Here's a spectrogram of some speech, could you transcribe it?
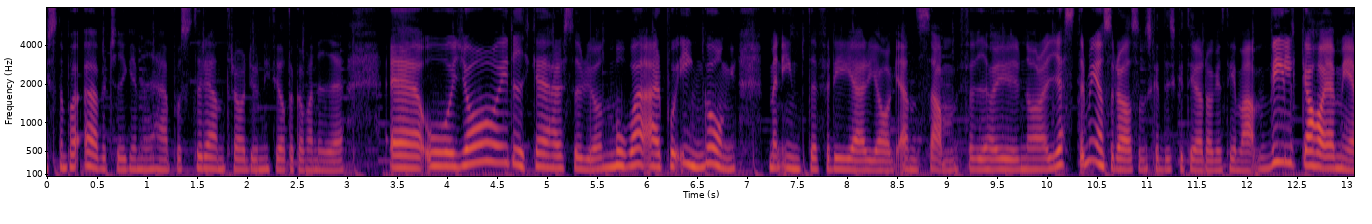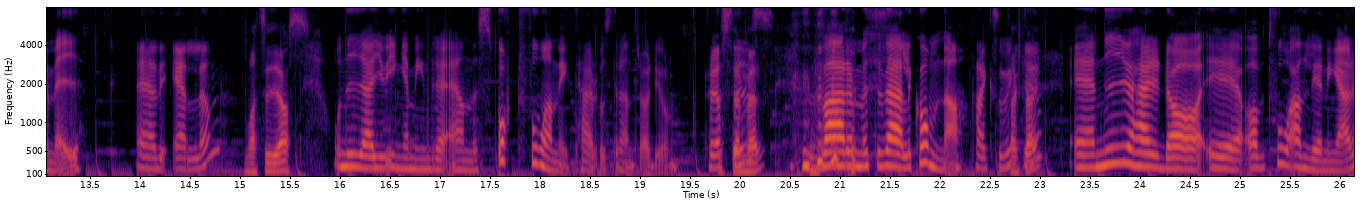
Lyssnar på Övertyga mig här på Studentradio 98,9. Eh, och jag och Erika är här i studion. Moa är på ingång, men inte för det är jag ensam. För vi har ju några gäster med oss idag som ska diskutera dagens tema. Vilka har jag med mig? Eh, det är Ellen. Mattias. Och ni är ju inga mindre än Sportfånigt här på Studentradion. Precis. Varmt välkomna! Tack så Tack, mycket. tack. Eh, ni är ju här idag eh, av två anledningar.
